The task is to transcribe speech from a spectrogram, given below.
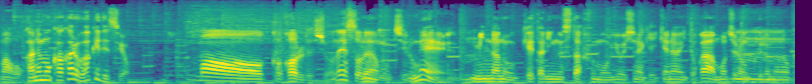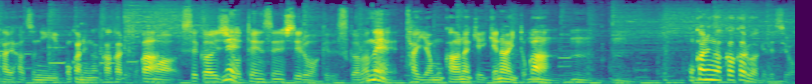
まあ、お金もかかるわけですよ。まあかかるでしょうね、それはもちろん、うん、ね、みんなのケータリングスタッフも用意しなきゃいけないとか、もちろん車の開発にお金がかかるとか、まあ、世界中を転戦しているわけですからね、ね、タイヤも買わなきゃいけないとか、お金がかかるわけですよ。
